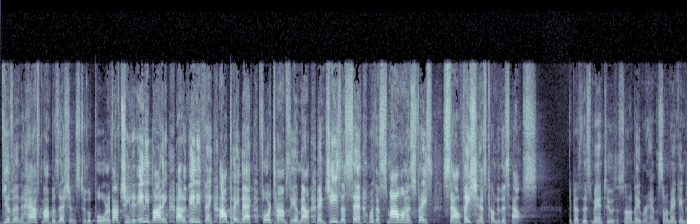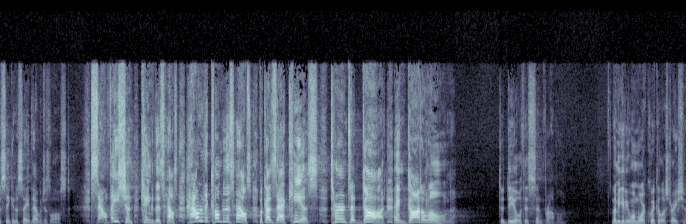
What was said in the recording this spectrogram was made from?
given half my possessions to the poor, if I've cheated anybody out of anything, I'll pay back four times the amount. And Jesus said, with a smile on his face, Salvation has come to this house. Because this man too is a son of Abraham. The Son of Man came to seek and to save that which is lost. Salvation came to this house. How did it come to this house? Because Zacchaeus turned to God and God alone to deal with his sin problem. Let me give you one more quick illustration.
